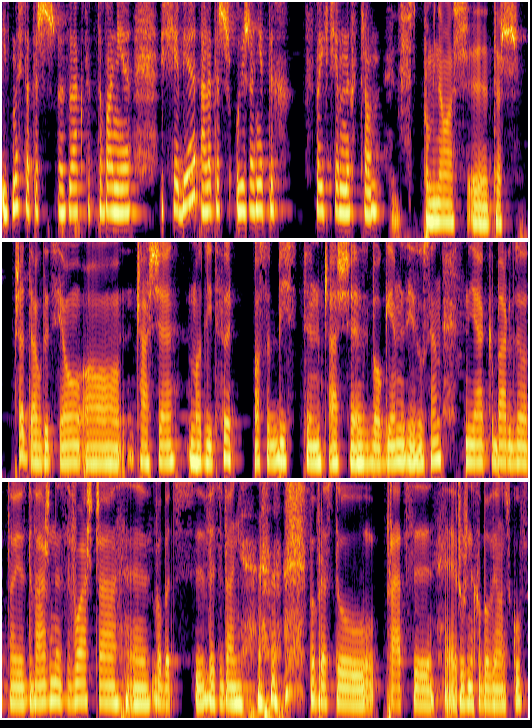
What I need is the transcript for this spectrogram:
i myślę też zaakceptowanie siebie, ale też ujrzenie tych swoich ciemnych stron. Wspominałaś y, też przed audycją o czasie modlitwy osobistym czasie z Bogiem, z Jezusem, jak bardzo to jest ważne, zwłaszcza e, wobec wyzwań po prostu pracy, e, różnych obowiązków.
